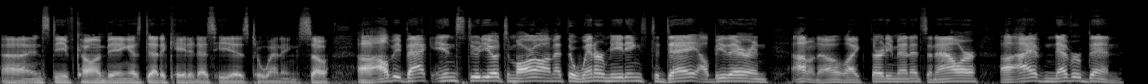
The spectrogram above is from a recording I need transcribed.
uh, and Steve Cohen being as dedicated as he is to winning. So uh, I'll be back in studio tomorrow. I'm at the winter meetings today. I'll be there in, I don't know, like 30 minutes, an hour. Uh, I have never been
